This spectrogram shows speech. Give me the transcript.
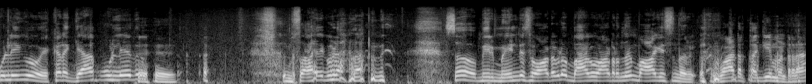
కూలింగ్ ఎక్కడ గ్యాప్ లేదు. సాయిల్ కూడా అలా ఉంది. సో మీరు మెయింటెన్స్ వాటర్ కూడా బాగా వాటర్ ఉందని బాగా ఇస్తున్నారు. వాటర్ తగ్గిమంటారా?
